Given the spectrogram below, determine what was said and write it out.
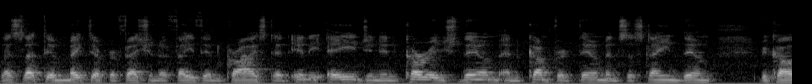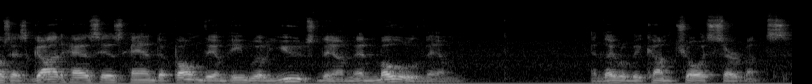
Let's let them make their profession of faith in Christ at any age and encourage them and comfort them and sustain them because as God has his hand upon them, he will use them and mold them and they will become choice servants.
